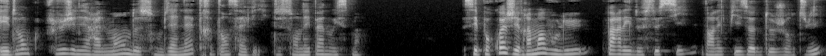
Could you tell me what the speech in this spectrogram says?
Et donc plus généralement de son bien-être dans sa vie, de son épanouissement. C'est pourquoi j'ai vraiment voulu parler de ceci dans l'épisode d'aujourd'hui.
